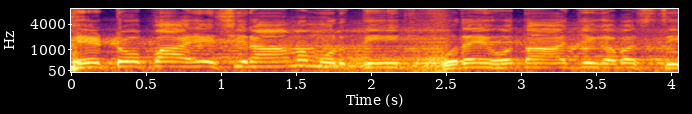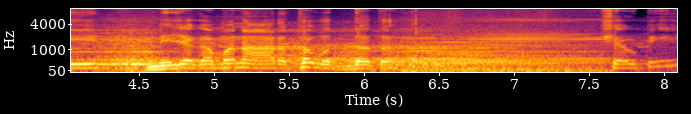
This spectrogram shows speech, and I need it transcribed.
भेटो पाहे श्रीराम मूर्ती. उदय होता जिगबस्ती निजगमनार्थ उद्दत शेवटी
